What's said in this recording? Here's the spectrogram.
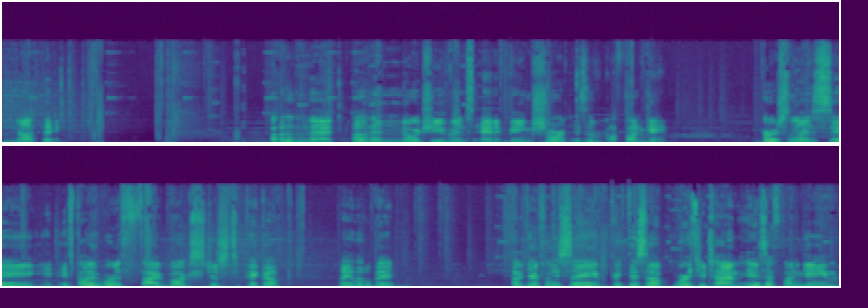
Nothing. But other than that, other than no achievements and it being short, is a, a fun game. Personally, I'd say it, it's probably worth five bucks just to pick up, play a little bit. I would definitely say pick this up, worth your time. It is a fun game,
